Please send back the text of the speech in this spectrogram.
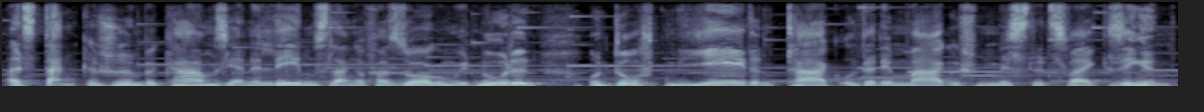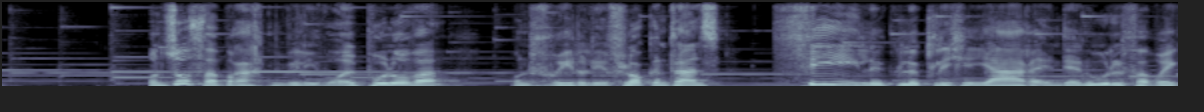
Als Dankeschön bekamen sie eine lebenslange Versorgung mit Nudeln und durften jeden Tag unter dem magischen Mistelzweig singen. Und so verbrachten Willi Wollpullover und Fridolin Flockentanz viele glückliche Jahre in der Nudelfabrik,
